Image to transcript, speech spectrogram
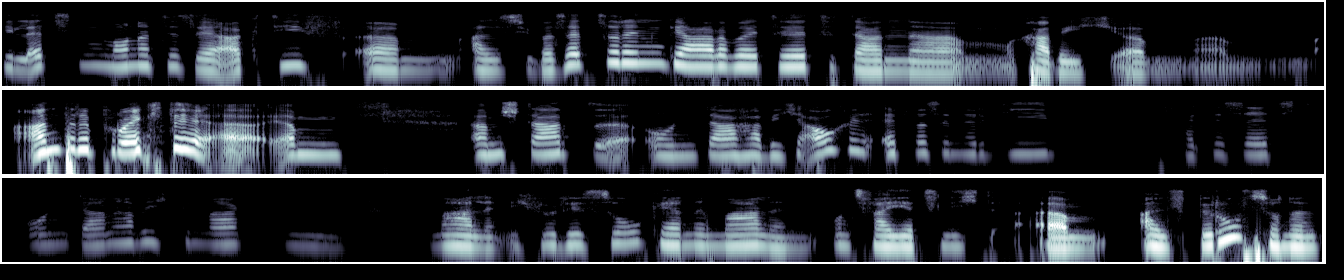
die letzten Monate sehr aktiv ähm, als Übersetzerin gearbeitet, dann ähm, habe ich ähm, ähm andere Projekte äh, am Start äh, und da habe ich auch etwas Energie gesetzt und dann habe ich gemerkt, hm, malen. Ich würde so gerne malen. Und zwar jetzt nicht ähm, als Beruf, sondern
